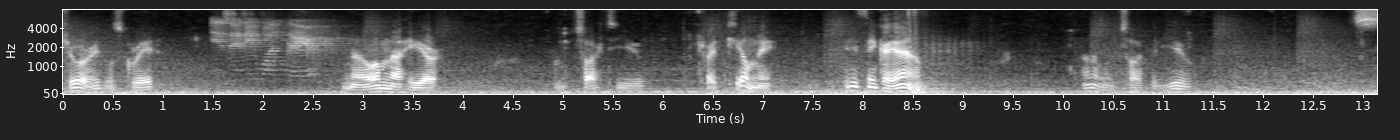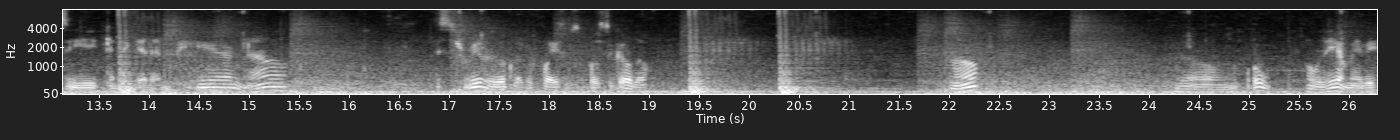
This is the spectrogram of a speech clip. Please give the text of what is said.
Sure, it was great. Is anyone there? No, I'm not here. I'm talk to you. Try to kill me. Who do you think I am? I don't want to talk with you. Let's see, can I get in here? No. This really look like a place I'm supposed to go, though. No? No. Oh, over here, maybe.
